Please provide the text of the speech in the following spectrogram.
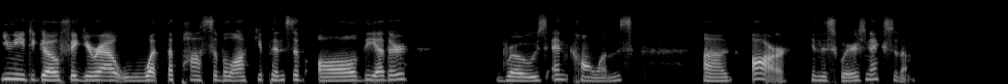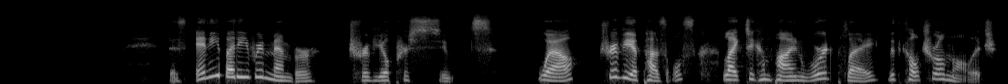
you need to go figure out what the possible occupants of all the other rows and columns uh, are in the squares next to them. Does anybody remember Trivial Pursuits? Well, trivia puzzles like to combine wordplay with cultural knowledge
